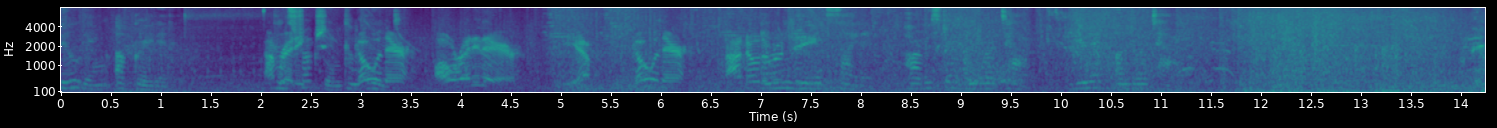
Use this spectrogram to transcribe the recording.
Building upgraded. I'm Construction ready. complete. Going there. Already there. Yep. Going there. I know the Enemy routine. unit sighted. Harvester under attack. Unit under attack. They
